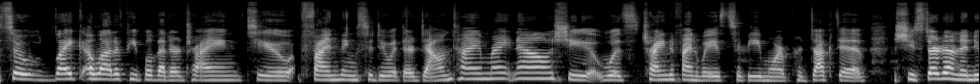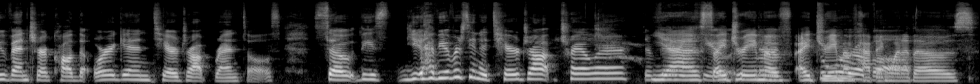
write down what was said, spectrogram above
So, like a lot of people that are trying to find things to do with their downtime right now, she was trying to find ways to be more productive. She started on a new venture called the Oregon Teardrop Rentals. So, these you, have you ever seen a teardrop trailer? yes, I dream They're of I dream of having one of those.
